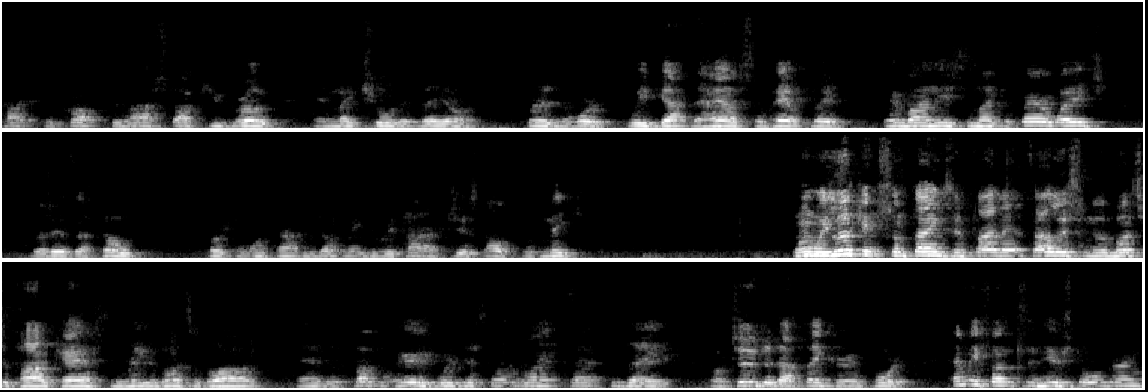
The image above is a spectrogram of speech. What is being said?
types of crops and livestock you grow and make sure that they are spreading the word. We've got to have some help there. Everybody needs to make a fair wage, but as I told a person one time, you don't need to retire just off of me. When we look at some things in finance, I listen to a bunch of podcasts and read a bunch of blogs, and a couple areas we're just going to glance at today are two that I think are important. How many folks in here store grain?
